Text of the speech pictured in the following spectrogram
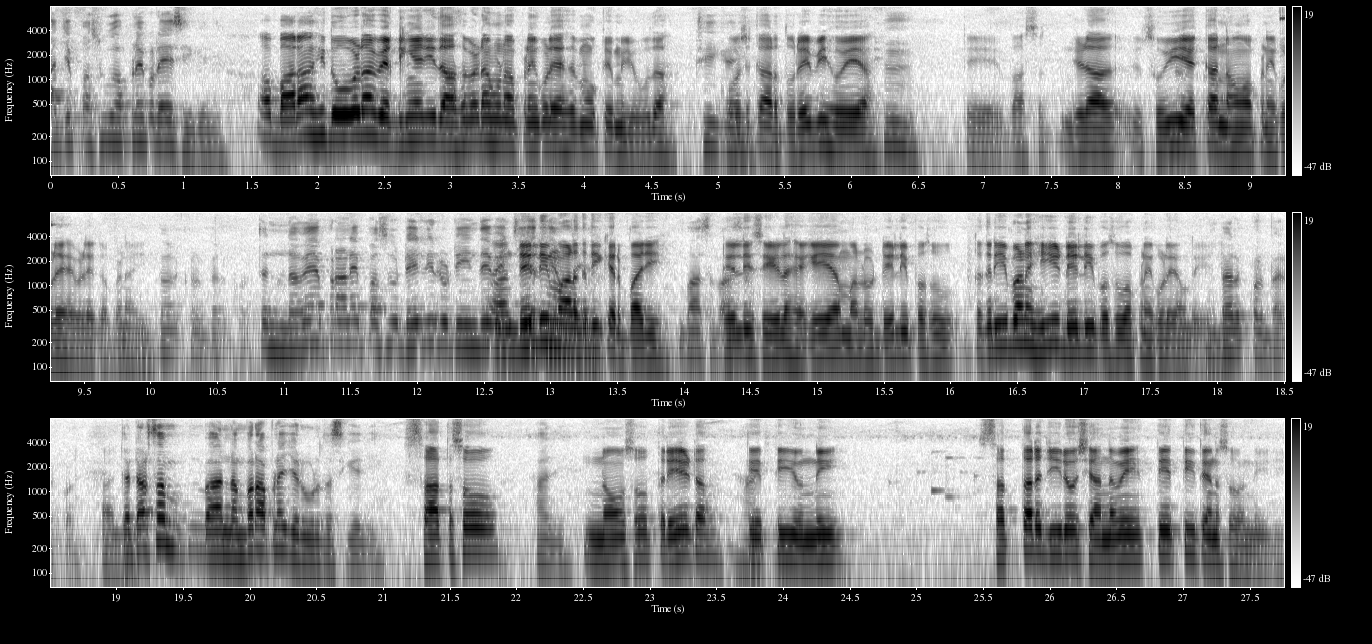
ਅੱਜ ਪਸ਼ੂ ਆਪਣੇ ਕੋਲ ਇਹ ਸੀਗੇ ਜੀ। ਆ 12 ਸੀ ਦੋ ਵੜਾ ਵੇਗੀਆਂ ਜੀ 10 ਵੜਾ ਹੁਣ ਆਪਣੇ ਕੋਲ ਇਸ ਮੌਕੇ ਮੌਜੂਦ ਆ। ਠੀਕ ਹੈ ਕੁਝ ਘਰ ਤੁਰੇ ਵੀ ਹੋਏ ਆ। ਹੂੰ। ਤੇ ਬਸ ਜਿਹੜਾ ਸੂਈ ਇੱਕ ਆ ਨੌ ਆਪਣੇ ਕੋਲੇ ਇਹ ਵੇਲੇ ਗੱਭਣਾ ਜੀ। ਬਿਲਕੁਲ ਬਿਲਕੁਲ। ਤੇ ਨਵੇਂ ਪੁਰਾਣੇ ਪਸ਼ੂ ਡੇਲੀ ਰੂਟੀਨ ਦੇ ਵਿੱਚ ਡੇਲੀ ਮਾਲਕ ਦੀ ਕਿਰਪਾ ਜੀ। ਬਸ ਬਸ। ਡੇਲੀ ਸੇਲ ਹੈਗੇ ਆ ਮੰਨ ਲਓ ਡੇਲੀ ਪਸ਼ੂ ਤਕਰੀਬਨ ਹੀ ਡੇਲੀ ਪਸ਼ੂ ਆਪਣੇ ਕੋਲੇ ਆਉਂਦੇ ਆ। ਬਿਲਕੁਲ ਬਿਲਕੁਲ। ਤੇ ਡਾਕਟਰ ਸਾਹਿਬ ਨੰਬਰ ਆਪਣੇ ਜ਼ਰੂਰ ਦੱਸੀਏ ਜੀ। 700 ਹਾਂਜੀ 963 3319 70096 33319 ਜੀ।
